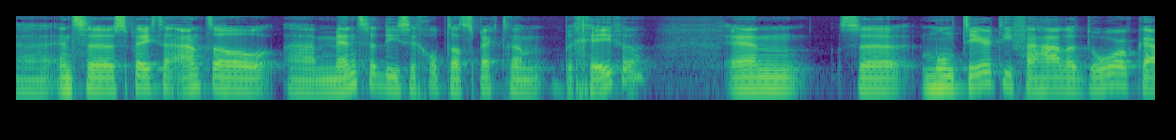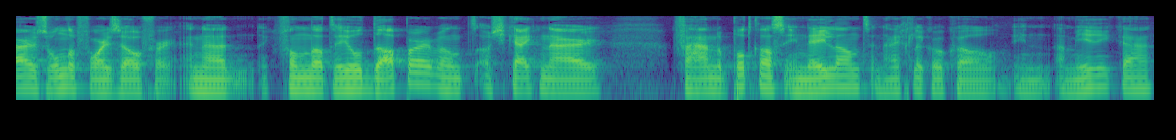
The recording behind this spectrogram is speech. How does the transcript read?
Uh, en ze spreekt een aantal uh, mensen die zich op dat spectrum begeven. En ze monteert die verhalen door elkaar zonder voice-over. En uh, ik vond dat heel dapper, want als je kijkt naar verhalende podcasts in Nederland en eigenlijk ook wel in Amerika.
